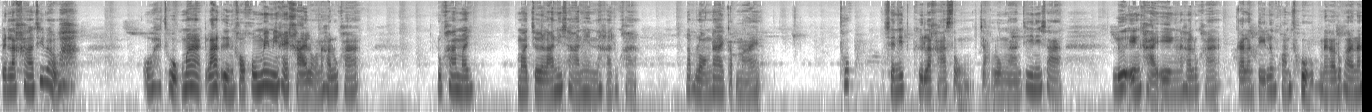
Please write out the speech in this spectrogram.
เป็นราคาที่แบบว่า โอ้ยถูกมากร้านอื่นเขาคงไม่มีใครขายหรอกนะคะ ลูกค้า ลูกค้ามามาเจอร้านนิชาเนี่ยนะคะ ลูกค้า รับรองได้กับไม้ ทุกชนิดคือราคาส่งจากโรงงานที่นิชา หรือเองขายเองนะคะ ลูกค้าการันตีเรื่องความถูกนะคะ ลูกค้านะ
